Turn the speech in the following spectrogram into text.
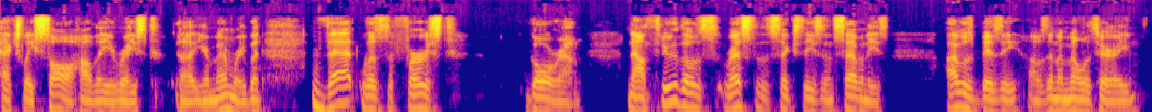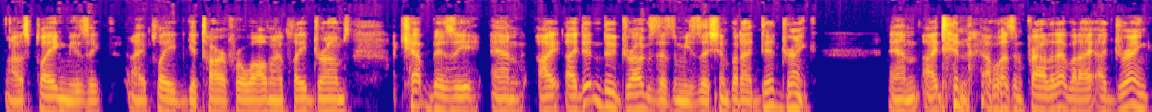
actually saw how they erased uh, your memory. But that was the first go around. Now, through those rest of the 60s and 70s, I was busy. I was in the military. I was playing music. I played guitar for a while and I played drums. I kept busy and I, I didn't do drugs as a musician, but I did drink. And I didn't, I wasn't proud of that, but I, I drank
